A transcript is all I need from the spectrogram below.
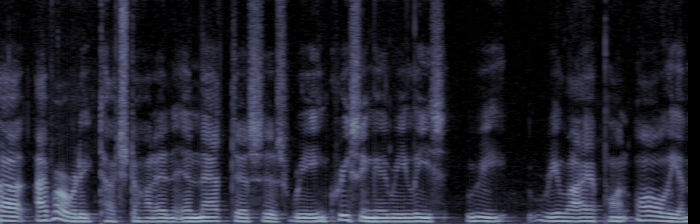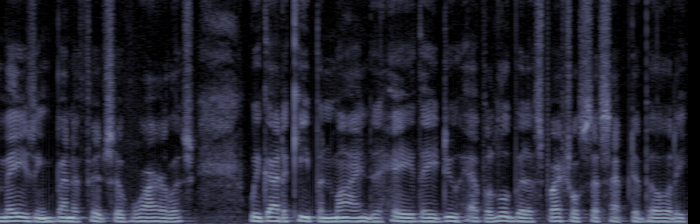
Uh, I've already touched on it, and that just is we increasingly release, re, rely upon all the amazing benefits of wireless. We got to keep in mind that hey, they do have a little bit of special susceptibility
